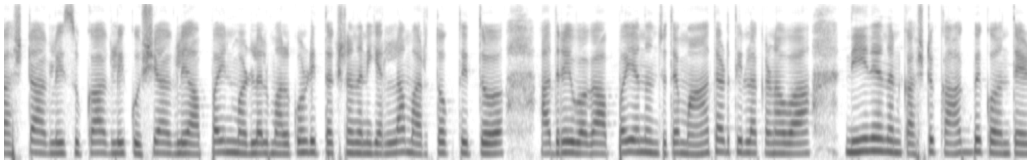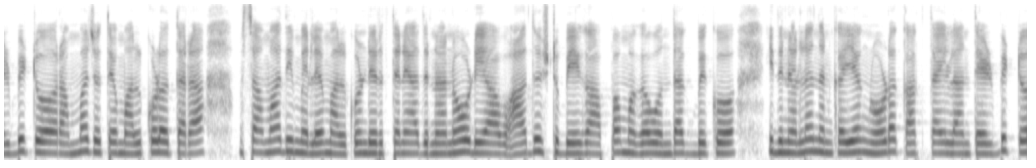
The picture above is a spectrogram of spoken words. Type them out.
ಕಷ್ಟ ಆಗಲಿ, ಸುಖ ಆಗಲಿ, ಖುಷಿ ಆಗಲಿ ಅಪ್ಪಯ್ಯನ ಮಡ್ಲಲ್ಲಿ ಮಲ್ಕೊಂಡಿದ್ದ ತಕ್ಷಣ ನನಗೆಲ್ಲ ಮರ್ತೋಗ್ತಿತ್ತು. ಆದರೆ ಇವಾಗ ಅಪ್ಪಯ್ಯ ನನ್ನ ಜೊತೆ ಮಾತಾಡ್ತಿಲ್ಲ ಕಣವ್ವ. ನೀನೇ ನನ್ನ ಕಷ್ಟಕ್ಕೆ ಆಗಬೇಕು ಅಂತ ಹೇಳ್ಬಿಟ್ಟು ಅವ್ರ ಅಮ್ಮ ಜೊತೆ ಮಲ್ಕೊಳ್ಳೋ ಥರ ಸಮಾಧಿ ಮೇಲೆ ಮಲ್ಕೊಂಡಿರ್ತಾನೆ. ಅದನ್ನು ನೋಡಿ ಆದಷ್ಟು ಬೇಗ ಅಪ್ಪ, ಮಗ ಒಂದಾಗಬೇಕು. ಇದನ್ನೆಲ್ಲ ನನ್ನ ನೋಡೋಕ್ಕಾಗ್ತಾ ಇಲ್ಲ ಅಂತ ಹೇಳ್ಬಿಟ್ಟು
